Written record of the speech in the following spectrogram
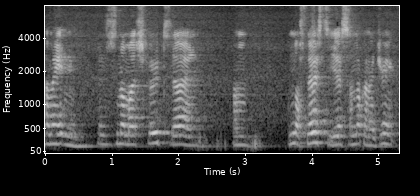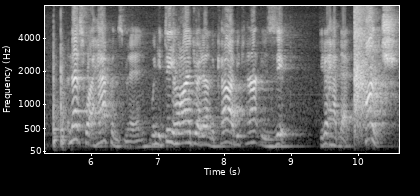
I'm eating, there's not much food today, and I'm, I'm not thirsty, yes, I'm not going to drink. And that's what happens, man. When you dehydrate on the carb, you can't be zip. You don't have that punch.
